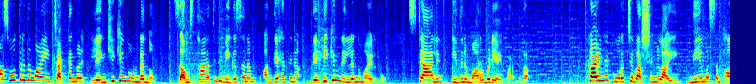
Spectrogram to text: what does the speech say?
ആസൂത്രിതമായി ചട്ടങ്ങൾ ലംഘിക്കുന്നുണ്ടെന്നും സംസ്ഥാനത്തിന്റെ വികസനം അദ്ദേഹത്തിന് ദഹിക്കുന്നില്ലെന്നുമായിരുന്നു സ്റ്റാലിൻ ഇതിന് മറുപടിയായി പറഞ്ഞത്. കഴിഞ്ഞ കുറച്ച് വർഷങ്ങളായി നിയമസഭ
